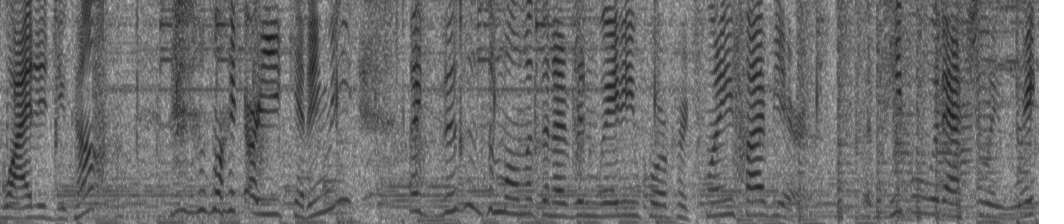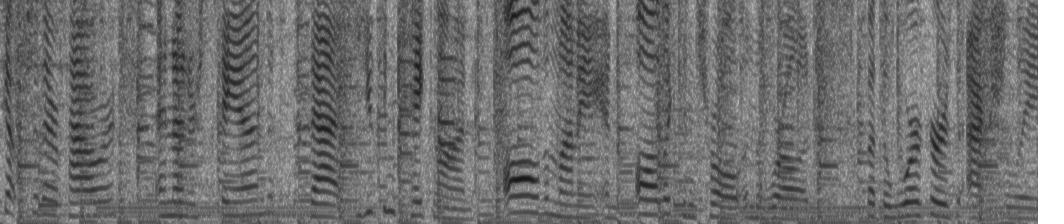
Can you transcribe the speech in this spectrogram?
why did you come? I'm like, are you kidding me? Like, this is the moment that I've been waiting for for 25 years. That people would actually wake up to their power and understand that you can take on all the money and all the control in the world, but the workers actually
